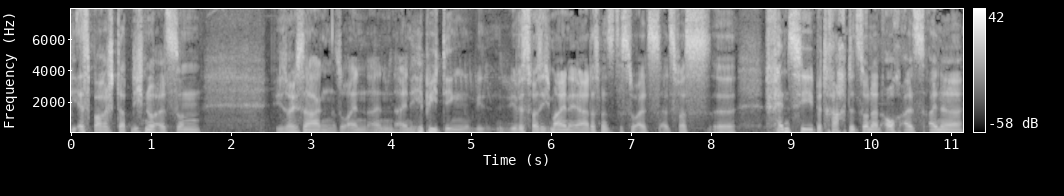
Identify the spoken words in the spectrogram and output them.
die essbare Stadt nicht nur als so ein wie soll ich sagen, so ein, ein, ein Hippie-Ding, ihr wisst, was ich meine, ja, dass man das so als, als was äh, fancy betrachtet, sondern auch als eine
